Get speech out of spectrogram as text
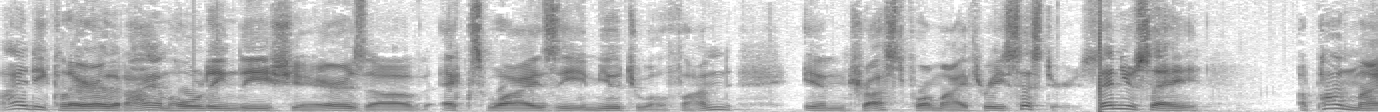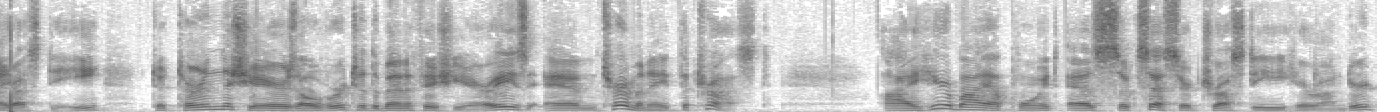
I declare that I am holding these shares of XYZ Mutual Fund in trust for my three sisters. Then you say, upon my trustee to turn the shares over to the beneficiaries and terminate the trust. I hereby appoint as successor trustee hereunder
